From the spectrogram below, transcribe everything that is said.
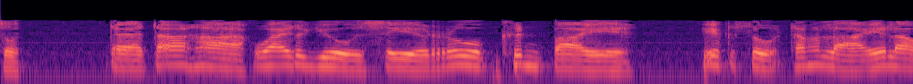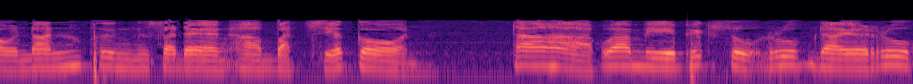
สถ แต่ถ้าหากว่าอยู่สี่รูปขึ้นไป ภิกษุทั้งหลายเหล่านั้นพึงแสดงอาบัติเสียก่อน ถ้าหากว่ามีภิกษุรูปใดรูป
